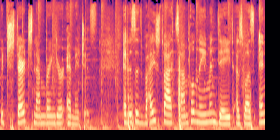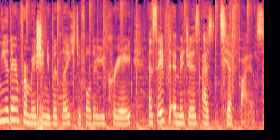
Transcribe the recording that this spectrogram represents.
which starts numbering your images. It is advised to add sample name and date as well as any other information you would like to folder you create and save the images as TIFF files.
